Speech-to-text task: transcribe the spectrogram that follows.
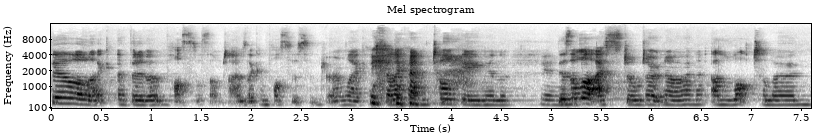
feel like a bit of an imposter sometimes, like imposter syndrome. Like I feel like I'm talking and Yeah. there's a lot I still don't know and a lot to learn.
